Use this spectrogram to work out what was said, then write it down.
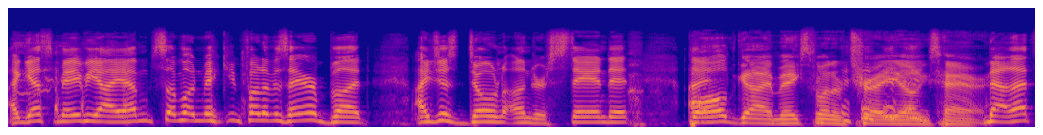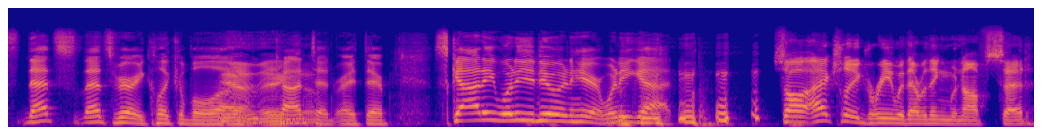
I guess maybe I am someone making fun of his hair, but I just don't understand it. I- Bald guy makes fun of Trae Young's hair. now that's that's that's very clickable uh, Yeah, there you go. content right there. Scotty, what are you doing here? What do you got? So I actually agree with everything Munaf said,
